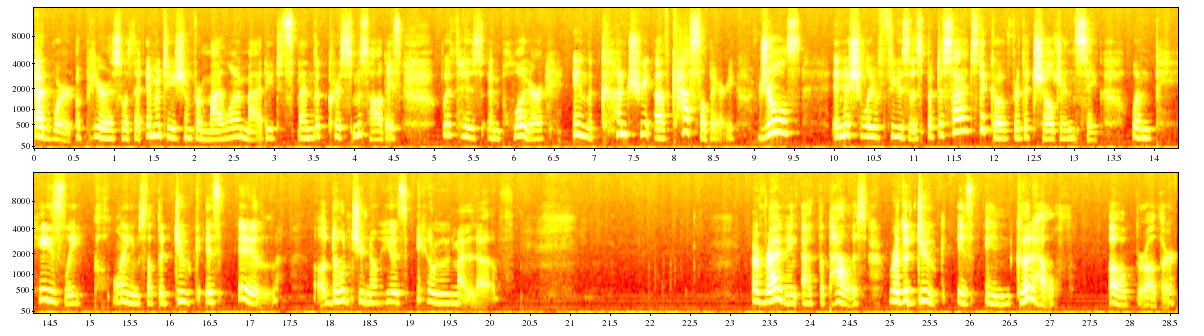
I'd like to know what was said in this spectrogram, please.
Edward, appears with an invitation from Milo and Maddie to spend the Christmas holidays with his employer in the country of Castleberry. Jules initially refuses, but decides to go for the children's sake when Paisley claims that the Duke is ill. Oh, don't you know he is ill, my love? Arriving at the palace, where the Duke is in good health. Oh, brother,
